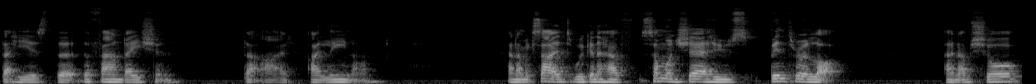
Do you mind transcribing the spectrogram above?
that he is the, the foundation that I, I lean on. And I'm excited we're going to have someone share who's been through a lot. And I'm sure,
